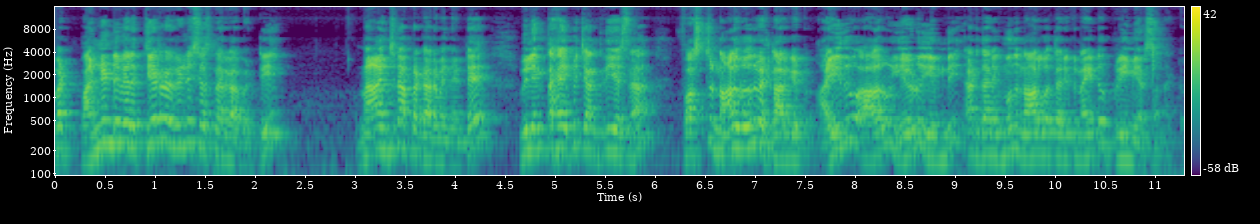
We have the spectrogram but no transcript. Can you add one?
బట్ పన్నెండు వేల థియేటర్ రిలీజ్ చేస్తున్నారు కాబట్టి నా అంచనా ప్రకారం ఏంటంటే వీళ్ళు ఇంత హైప్ ఇచ్చి ఎంత చేసినా ఫస్ట్ నాలుగు రోజులు వీళ్ళ టార్గెట్ ఐదు ఆరు ఏడు ఎనిమిది అండ్ దానికి ముందు నాలుగో తారీఖు నైట్ ప్రీమియర్స్ అన్నట్టు.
